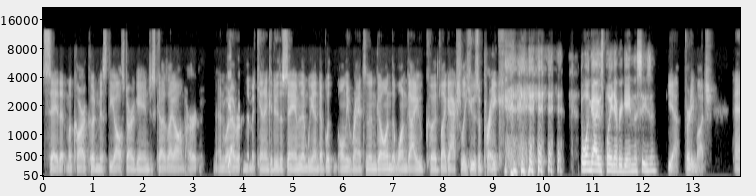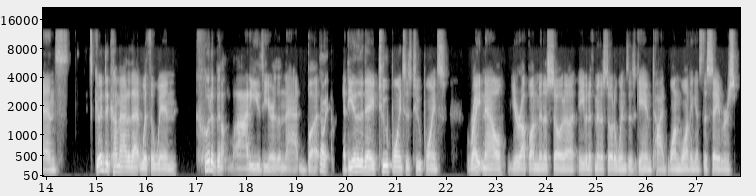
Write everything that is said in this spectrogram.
say that Makar could miss the All Star game just because, like, oh, I'm hurt and whatever. And then MacKinnon could do the same. And then we end up with only Rantanen going, the one guy who could, like, actually use a break. the one guy who's played every game this season. yeah, pretty much. And it's good to come out of that with a win. Could have been a lot easier than that. But Oh, yeah. at the end of the day, two points is two points. Right now, you're up on Minnesota. Even if Minnesota wins this game, tied 1 1 against the Sabres,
